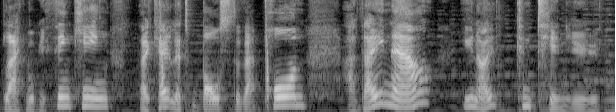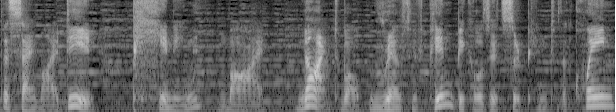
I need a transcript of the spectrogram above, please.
black will be thinking. Okay, let's bolster that pawn. Uh, they now, you know, continue the same idea, pinning my knight. Well, relative pin because it's sort of pinned to the queen.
